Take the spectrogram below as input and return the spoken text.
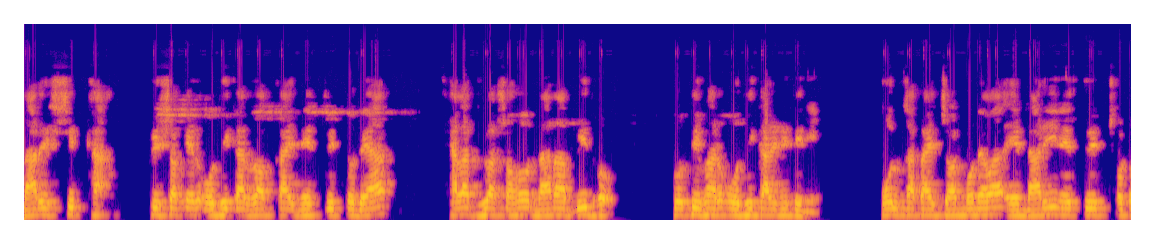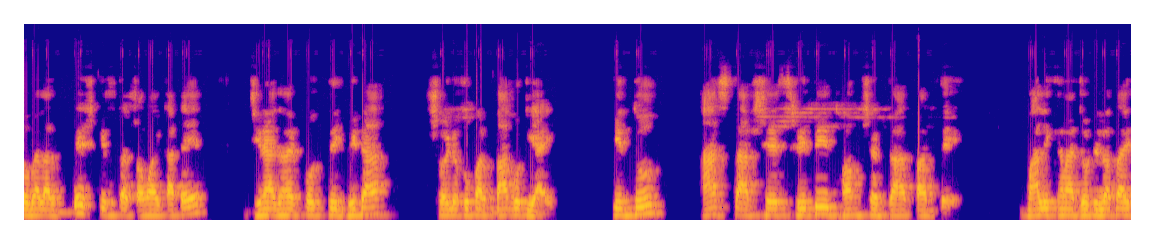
নারীর শিক্ষা, কৃষকের অধিকার রক্ষায় নেতৃত্ব দেয়া, খেলাধুলা সহ নানাবিধ প্রতিভার অধিকারিণী তিনি। কলকাতায় জন্ম নেওয়া এ নারী নেত্রীর ছোটবেলার বেশ কিছুটা সময় কাটে ঝিনাইদহের পৈতৃক ভিটা শৈলকুপার বাগুটিয়ায়। কিন্তু আজ তার সে স্মৃতি ধ্বংসের দ্বার প্রান্তে মালিকানা জটিলতায়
